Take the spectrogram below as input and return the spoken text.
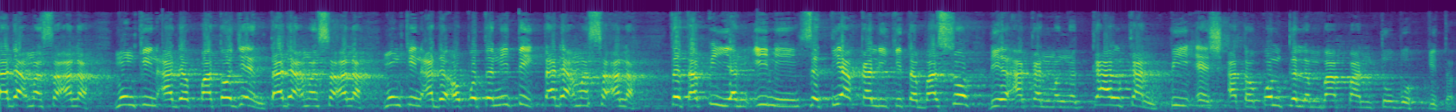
tak ada masalah. Mungkin ada patogen, tak ada masalah. Mungkin ada opportunity, tak ada masalah. Tetapi yang ini, setiap kali kita basuh, dia akan mengekalkan pH ataupun kelembapan tubuh kita.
